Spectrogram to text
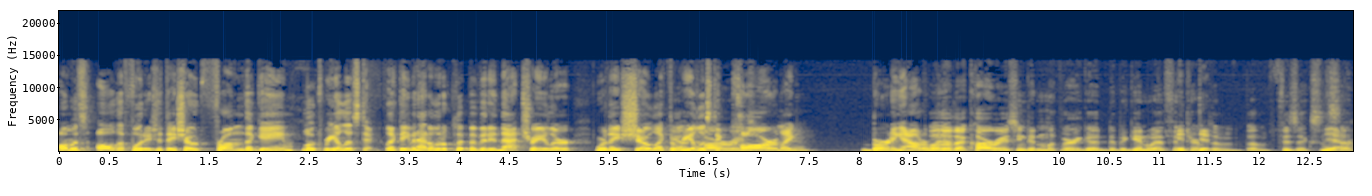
almost all the footage that they showed from the game looked realistic. Like they even had a little clip of it in that trailer where they show like the Mm-hmm. Yeah, the realistic car car, racing, like yeah. burning out or whatever. Although whatever. that car racing didn't look very good to begin with in It terms of, of physics and Yeah. stuff.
